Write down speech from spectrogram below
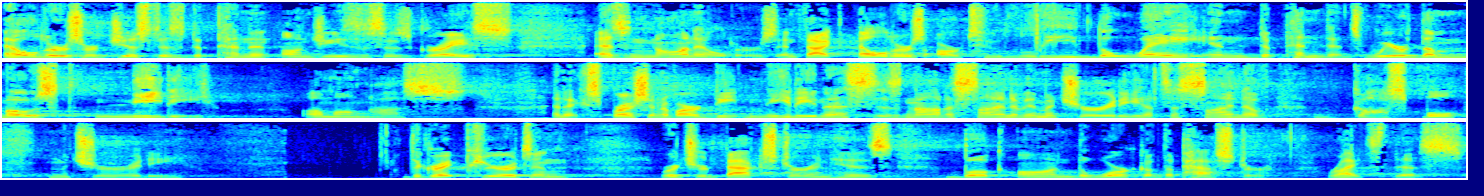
Elders are just as dependent on Jesus' grace as non elders. In fact, elders are to lead the way in dependence. We're the most needy among us. An expression of our deep neediness is not a sign of immaturity, it's a sign of gospel maturity. The great Puritan Richard Baxter, in his book on the work of the pastor, writes this.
